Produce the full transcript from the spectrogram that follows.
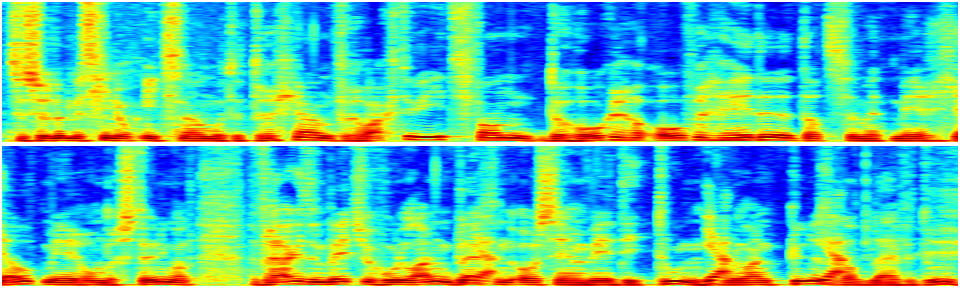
ze zullen misschien ook niet snel moeten teruggaan. Verwacht u iets van de hogere overheden, dat ze met meer geld, meer ondersteuning... Want de vraag is een beetje, hoe lang blijft een OCMW dit doen? Hoe lang kunnen ze dat blijven doen?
